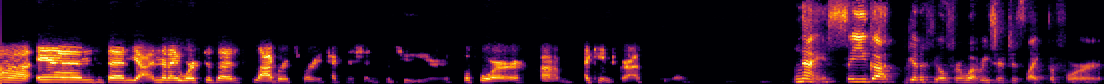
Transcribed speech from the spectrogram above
Uh, and then, yeah, and then I worked as a laboratory technician for two years before um, I came to grad school. Nice. So you got get a feel for what research is like before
